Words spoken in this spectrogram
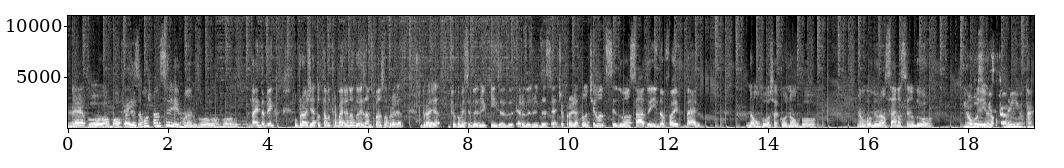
Né, vou, vou fazer É essa mudança aí, mano. Vou, vou. Ainda bem que o projeto, eu tava trabalhando há dois anos pra lançar o projeto. O projeto que eu comecei em 2015, era do- era 2017. O projeto não tinha sido lançado ainda. Eu falei, velho, não vou, sacou? Não vou. Não vou me lançar na cena do. Não vou seguir esse caminho, né?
